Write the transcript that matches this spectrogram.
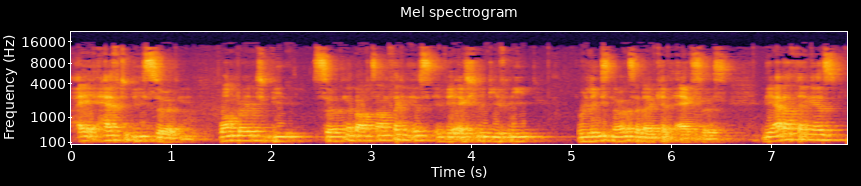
I have to be certain. One way to be certain about something is if you actually give me release notes that I can access. The other thing is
